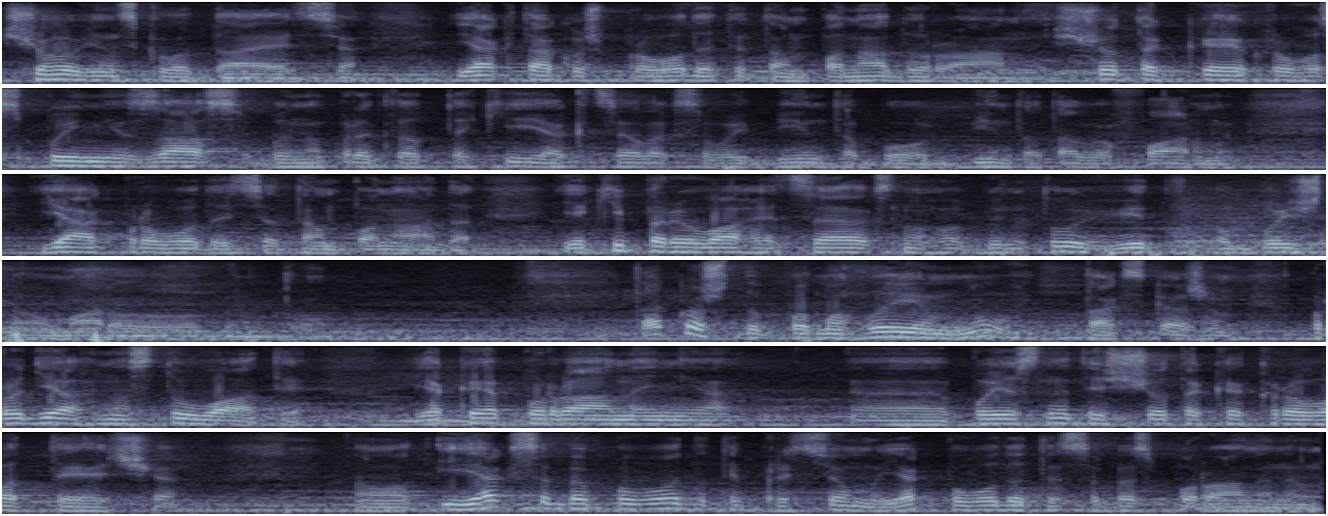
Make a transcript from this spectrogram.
з чого він складається, як також проводити там панаду рани, що таке кровоспинні засоби, наприклад, такі як целексовий бінт або бінт атави фарми, як проводиться там панада, які переваги целексного бінту від обичного марлового бінту. Також допомогли їм, ну так скажемо, продіагностувати, яке поранення, е, пояснити, що таке кровотеча, от, і як себе поводити при цьому, як поводити себе з пораненим.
